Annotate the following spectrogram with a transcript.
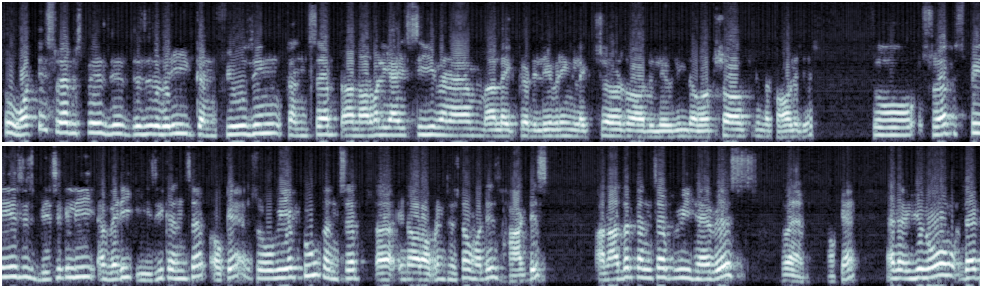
So what is swap space? This, this is a very confusing concept. Uh, normally, I see when I am uh, like delivering lectures or delivering the workshops in the colleges so swap space is basically a very easy concept okay? So we have two concepts uh, in our operating system. One is hard disk. Another concept we have is ram okay? And uh, you know that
